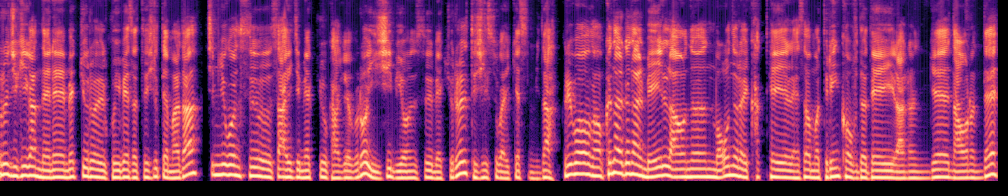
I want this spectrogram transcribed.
크루즈 기간 내내 맥주를 구입해서 드실 때마다 16온스 사이즈 맥주 가격으로 22온스 맥주를 드실 수가 있겠습니다. 그리고 어, 그날 그날 매일 나오는 뭐 오늘의 칵테일 해서 뭐 drink of the day라는 게 나오는데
